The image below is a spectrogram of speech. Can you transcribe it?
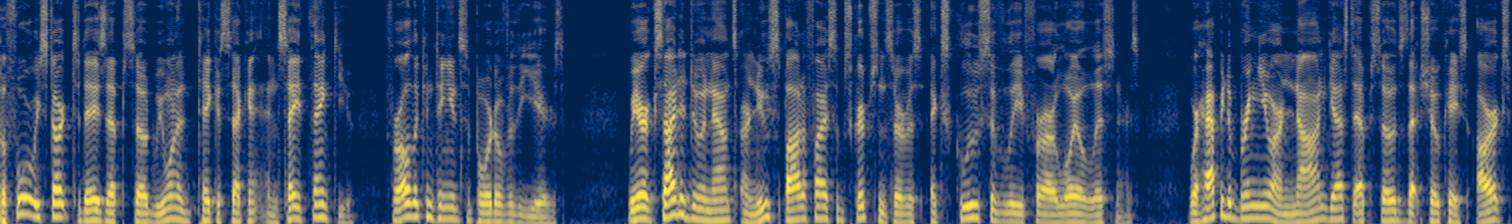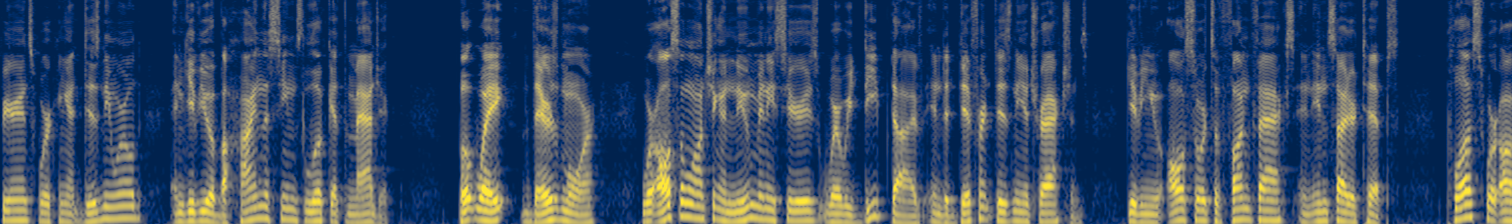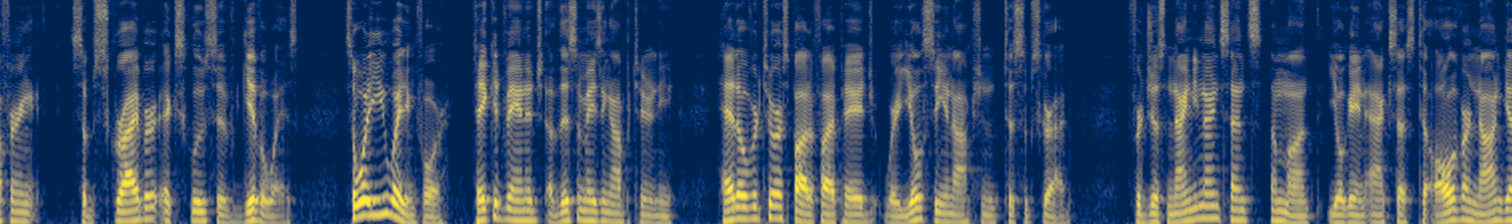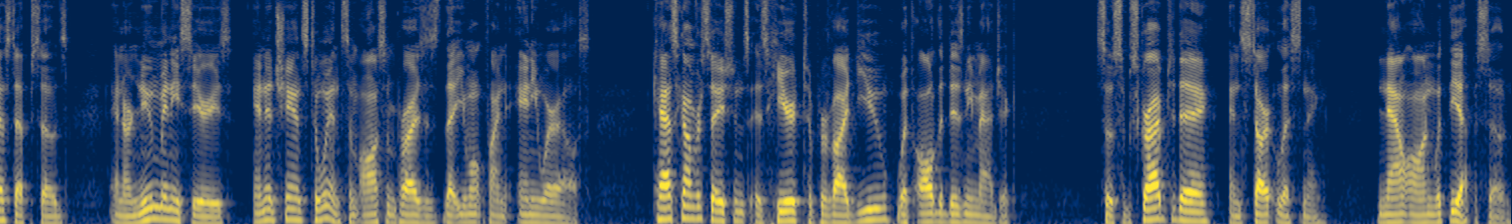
Before we start today's episode, we wanted to take a second and say thank you for all the continued support over the years. We are excited to announce our new Spotify subscription service exclusively for our loyal listeners. We're happy to bring you our non guest episodes that showcase our experience working at Disney World and give you a behind the scenes look at the magic. But wait, there's more. We're also launching a new mini-series where we deep dive into different Disney attractions, giving you all sorts of fun facts and insider tips. Plus, we're offering subscriber exclusive giveaways. So, what are you waiting for? Take advantage of this amazing opportunity. Head over to our Spotify page where you'll see an option to subscribe. For just 99 cents a month, you'll gain access to all of our non guest episodes and our new mini series and a chance to win some awesome prizes that you won't find anywhere else. Cast Conversations is here to provide you with all the Disney magic. So subscribe today and start listening. Now on with the episode.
